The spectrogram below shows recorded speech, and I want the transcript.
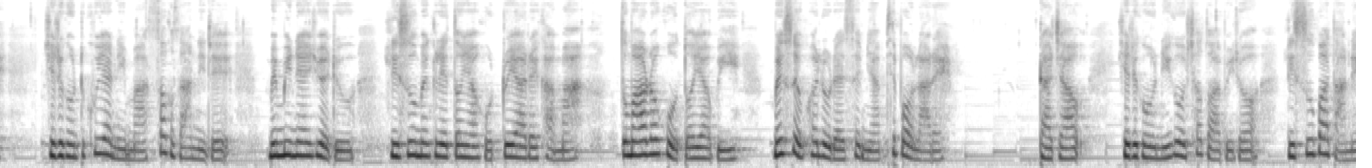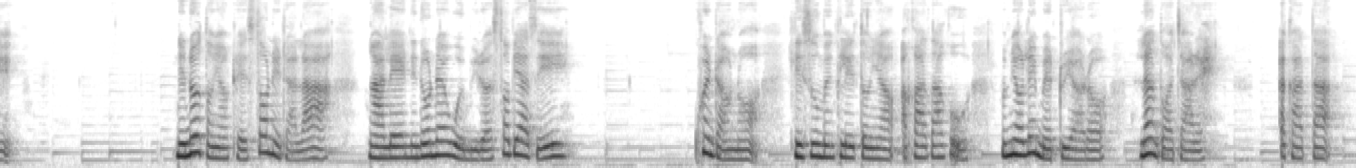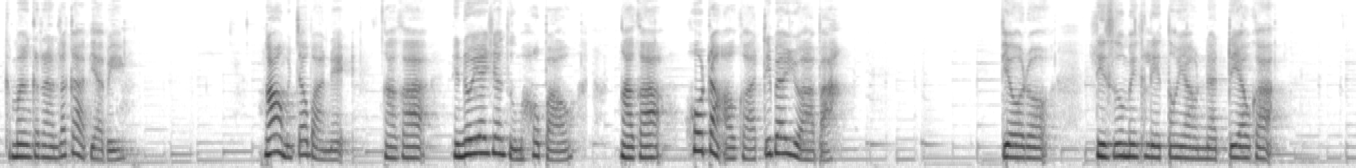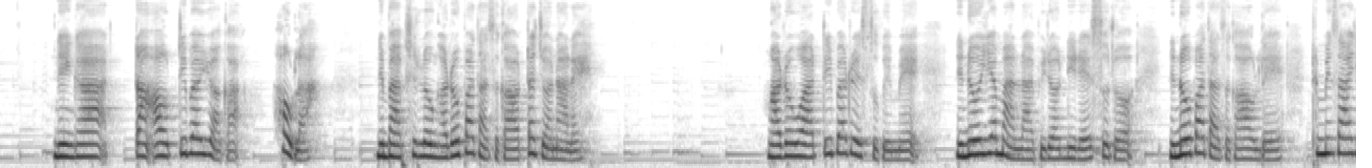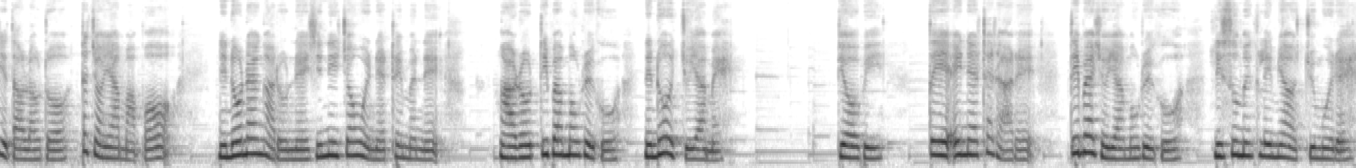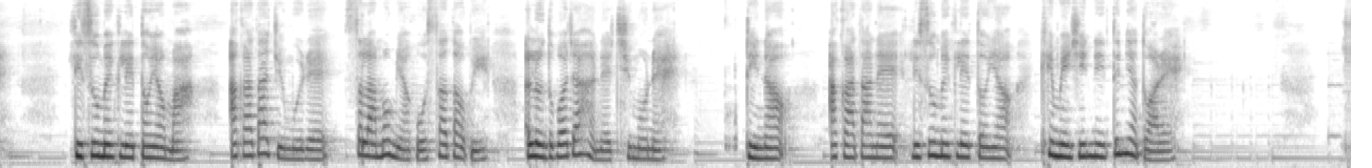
ရေတကွန်တစ်ခုရနေမှာစောက်ကစားနေတဲ့မိမိနဲ့ရွက်တူလီဆူမင်ကလေး၃ယောက်ကိုတွေ့ရတဲ့အခါမှာသူမတို့ကိုတော့ရောက်ပြီးမိတ်ဆွေဖွဲ့လို့တဲ့စိတ်များဖြစ်ပေါ်လာတယ်။ဒါကြောင့်ရေတကွန်နီးကိုရှောက်သွားပြီးတော့လီဆူပါတာနဲ့နင်တို့၃ယောက်ထဲစော့နေတာလားငါလဲနင်တို့နဲ့ဝင်ပြီးတော့စော့ပြစီ ခွင့်တောင်းတော့လီဆူမင်းကလေး၃ယောက်အကာသားကိုမမျော်လင့်မဲ့တွေ့ရတော့လန့်သွားကြတယ်အကာသားကမန်ကရန်လက်ကပြပြီးငါ့အောင်မကြောက်ပါနဲ့ငါကနင်တို့ရဲ့ရန်သူမဟုတ်ပါဘူးငါကဟိုးတောင်အောက်ကတိဘက်ရွာပါပြောတော့လီဆူမင်းကလေး၃ယောက်နဲ့တယောက်ကနင်ကတောင်အောက်တိဘက်ရွာကဟုတ်လားနင်ဘာဖြစ်လို့ငါတို့ဘာသာစကားတက်ကြွနာလဲငါတို့ကတိဘက်တွေဆိုပေမဲ့ နင်တို့ရက်မှလာပြီးတော့နေတယ်ဆိုတော့နင်တို့ဘာသာစကားကိုလည်းထမင်းစားရတောက်လောက်တော့တက်ကြွရမှာပေါ့နင်တို့နဲ့ငါတို့နဲ့ရင်းနှီးကြောင်းဝင်တဲ့ထိတ်မနဲ့ငါတို့တိဘက်မုတ်တွေကိုနင်တို့ကြွရမယ်ပြောပြီးတေးအိမ်နဲ့ထက်ထားတဲ့တိဘက်ရွရမုတ်တွေကိုလီဆူမင်းကလေးမြောက်ကျွေးမွေးတယ်လီဆူမင်းကလေး၃ယောက်မှာအာကာသကျွေးမွေးတဲ့ဆလာမုတ်များကိုစားတော့ပြီးအလွန်သဘောကျဟန်နဲ့ချီးမွမ်းတယ်။ဒီနောက်အာကာသနဲ့လီဆူမင်းကလေး၃ယောက်ခင်မင်ကြီးနှင်းတင့်မြတ်သွားတယ်။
